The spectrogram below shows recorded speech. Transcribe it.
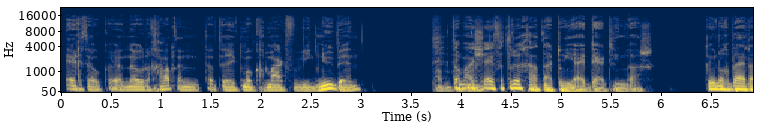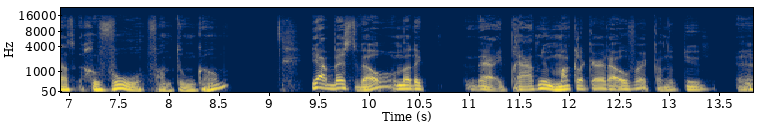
echt ook nodig gehad. En dat heeft me ook gemaakt voor wie ik nu ben. Maar, maar als je even teruggaat naar toen jij 13 was, kun je nog bij dat gevoel van toen komen? Ja, best wel. Omdat ik, nou ja, ik praat nu makkelijker daarover. Ik kan ook nu eh,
